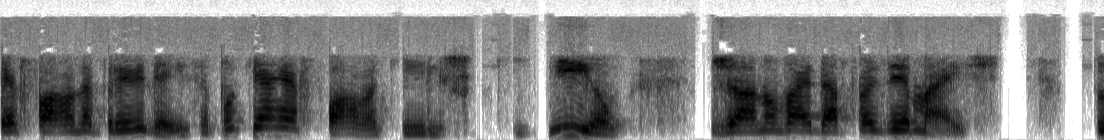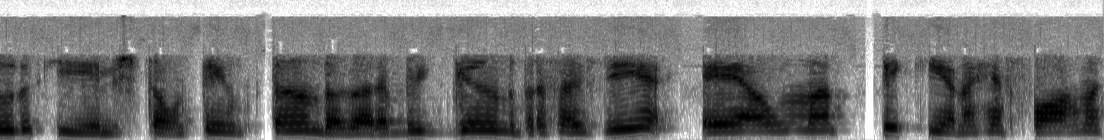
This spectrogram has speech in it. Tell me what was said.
reforma da Previdência, porque a reforma que eles queriam já não vai dar para fazer mais tudo que eles estão tentando agora, brigando para fazer, é uma pequena reforma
